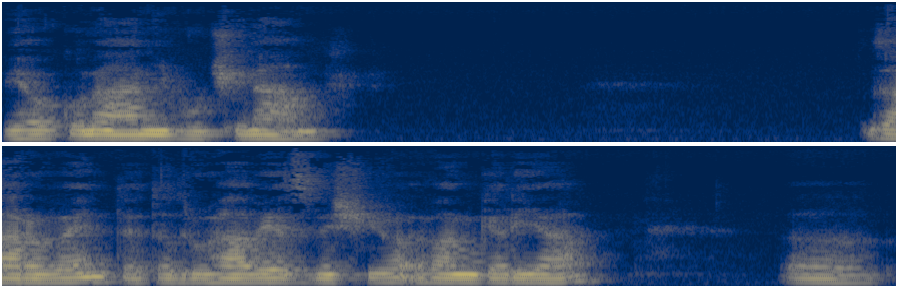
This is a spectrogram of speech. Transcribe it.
v jeho konání vůči nám. Zároveň, to je ta druhá věc dnešního evangelia, eh,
